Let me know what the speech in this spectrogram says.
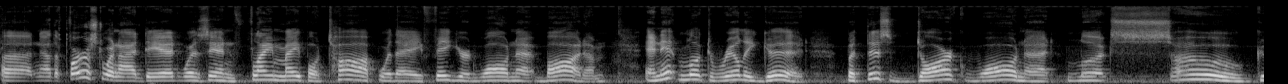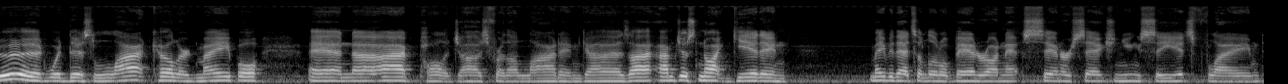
Uh, now the first one I did was in flame maple top with a figured walnut bottom and it looked really good. But this dark walnut looks so good with this light colored maple. And uh, I apologize for the lighting, guys. I, I'm just not getting, maybe that's a little better on that center section. You can see it's flamed.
